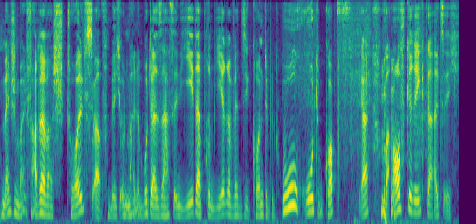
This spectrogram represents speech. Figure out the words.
Menschen. Mein Vater war stolz auf mich und meine Mutter saß in jeder Premiere, wenn sie konnte, mit hochrotem Kopf, ja, war aufgeregter als ich.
